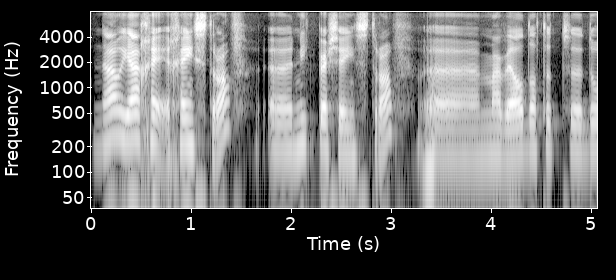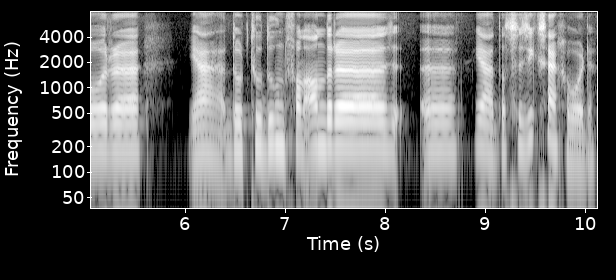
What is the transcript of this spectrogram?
Nou ja, ge geen straf. Uh, niet per se een straf. Ja. Uh, maar wel dat het uh, door, ja, door toedoen van anderen, ja, dat ze ziek zijn geworden.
